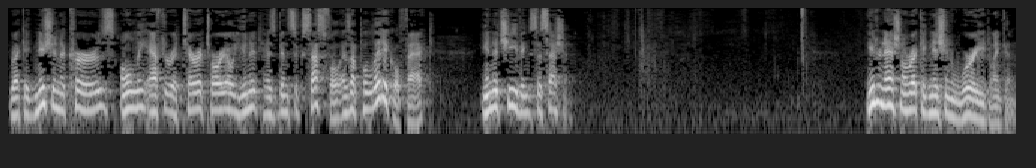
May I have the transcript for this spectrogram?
Recognition occurs only after a territorial unit has been successful as a political fact in achieving secession. International recognition worried Lincoln.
